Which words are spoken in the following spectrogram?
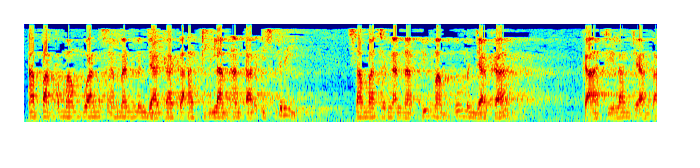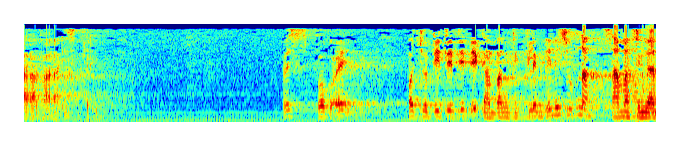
Apa kemampuan zaman menjaga keadilan antar istri sama dengan Nabi mampu menjaga keadilan di antara para istri. Wis pokoknya ojo titik-titik gampang diklaim ini sunnah sama dengan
